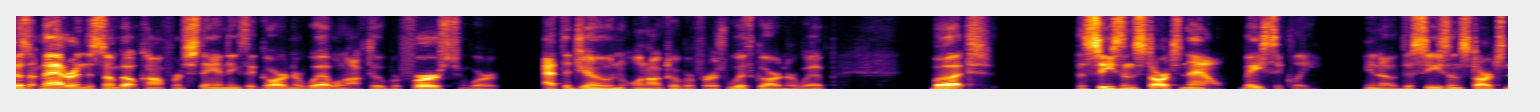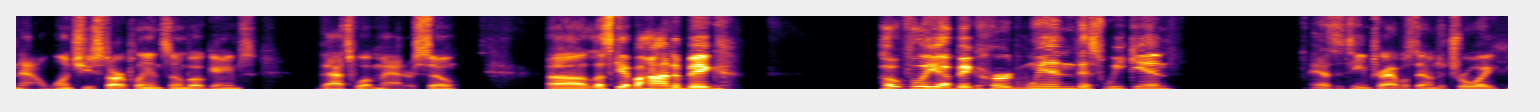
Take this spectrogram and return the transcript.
doesn't matter in the Sun Belt Conference standings at Gardner Webb on October 1st. We're at the Joan on October 1st with Gardner Webb. But the season starts now, basically. You know, the season starts now. Once you start playing Sun Belt games, that's what matters. So uh, let's get behind a big, hopefully, a big herd win this weekend as the team travels down to Troy,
